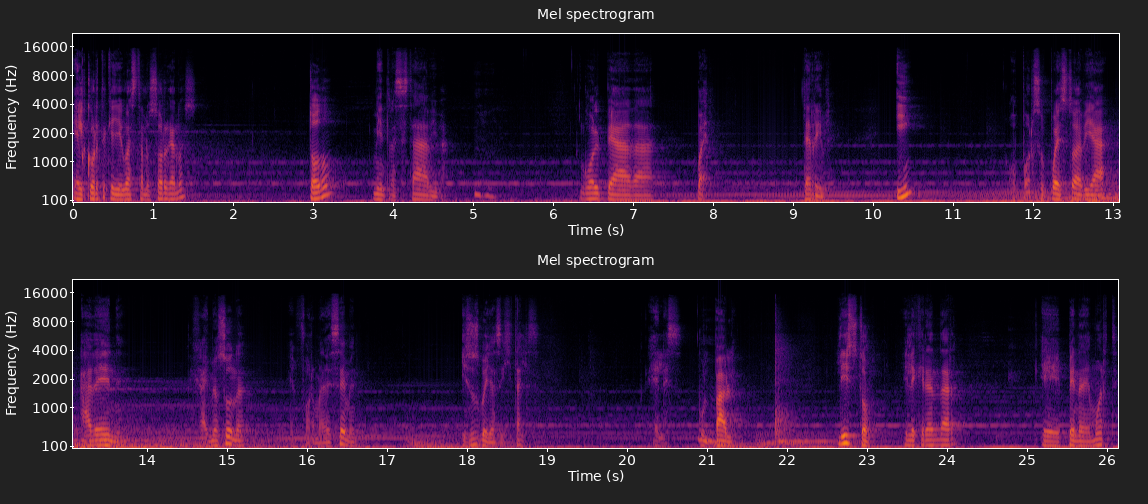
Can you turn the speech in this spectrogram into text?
El corte que llegó hasta los órganos. Todo mientras estaba viva. Golpeada. Bueno, terrible. Y, o por supuesto, había ADN de Jaime Osuna en forma de semen y sus huellas digitales. Él es culpable. Listo. Y le querían dar eh, pena de muerte.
